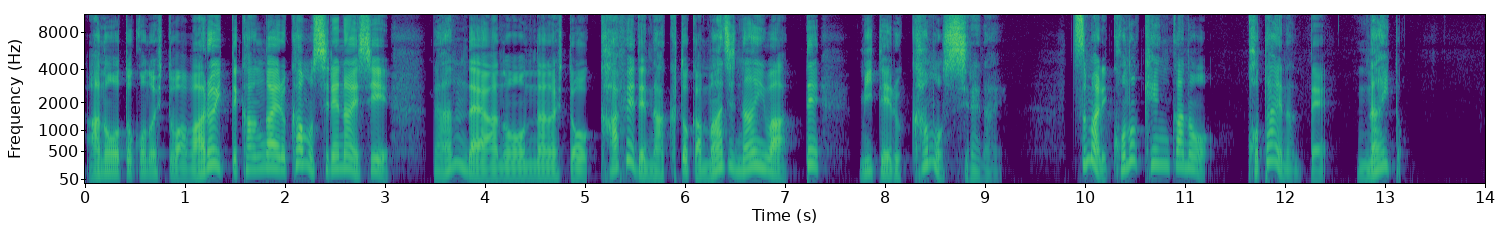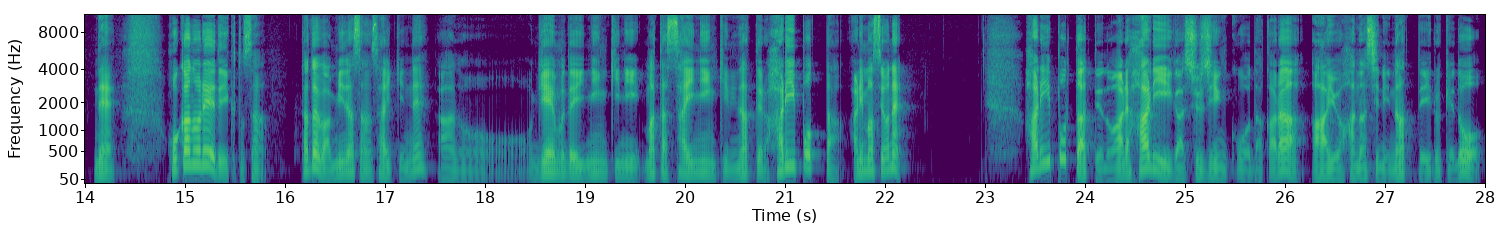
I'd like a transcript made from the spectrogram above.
あの男の人は悪いって考えるかもしれないしなんだよあの女の人カフェで泣くとかマジないわって見てるかもしれない。つまりこの喧嘩の答えなんてないと。ね。他の例でいくとさ例えば皆さん最近ね、あのーゲームで人気にまた再人気になってる「ハリー・ポッター」ありますよね。ハリー・ポッターっていうのはあれハリーが主人公だからああいう話になっているけど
